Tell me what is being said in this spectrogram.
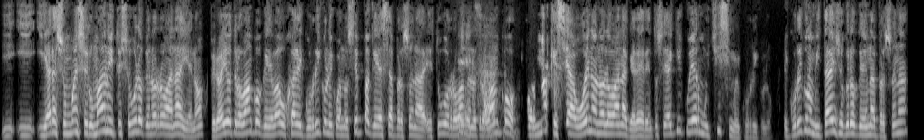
y, y, y, ahora es un buen ser humano y estoy seguro que no roba a nadie, ¿no? Pero hay otro banco que va a buscar el currículo y cuando sepa que esa persona estuvo robando en otro banco, por más que sea bueno, no lo van a querer. Entonces hay que cuidar muchísimo el currículo. El currículum vitae yo creo que de una persona,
